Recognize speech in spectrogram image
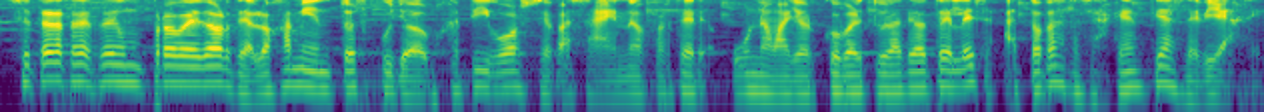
Se trata de un proveedor de alojamientos cuyo objetivo se basa en ofrecer una mayor cobertura de hoteles a todas las agencias de viaje.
